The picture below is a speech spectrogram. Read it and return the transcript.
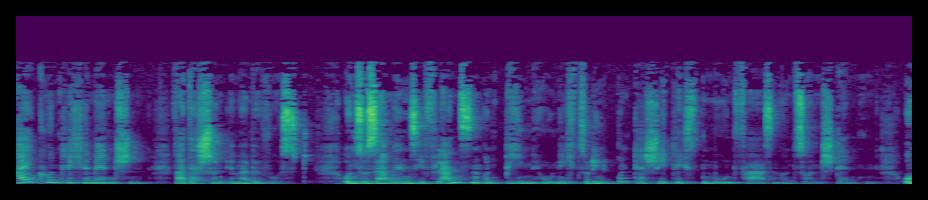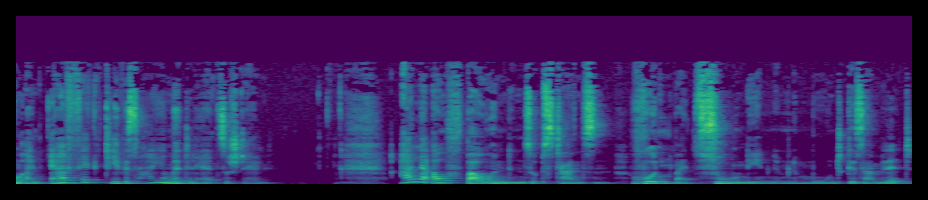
Heilkundliche Menschen war das schon immer bewusst, und so sammeln sie Pflanzen und Bienenhonig zu den unterschiedlichsten Mondphasen und Sonnenständen, um ein effektives Heilmittel herzustellen. Alle aufbauenden Substanzen wurden bei zunehmendem Mond gesammelt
